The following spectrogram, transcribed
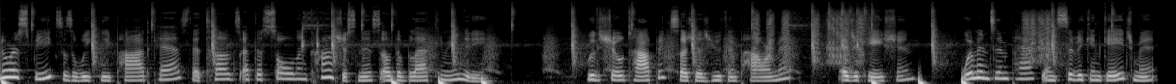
Nora Speaks is a weekly podcast that tugs at the soul and consciousness of the Black community. With show topics such as youth empowerment, education, women's impact, and civic engagement,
